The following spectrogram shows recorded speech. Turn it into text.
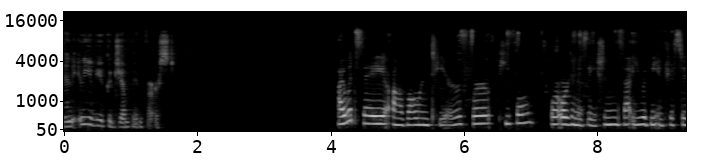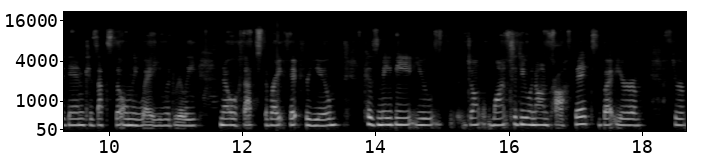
And any of you could jump in first. I would say uh, volunteer for people or organizations that you would be interested in, because that's the only way you would really know if that's the right fit for you. Because maybe you don't want to do a nonprofit, but you're you're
